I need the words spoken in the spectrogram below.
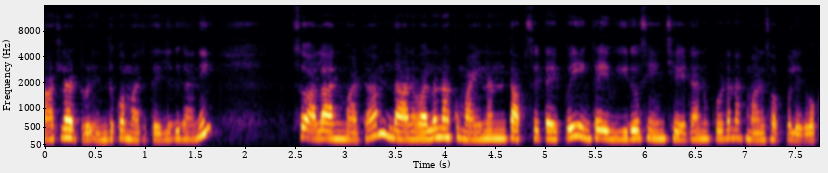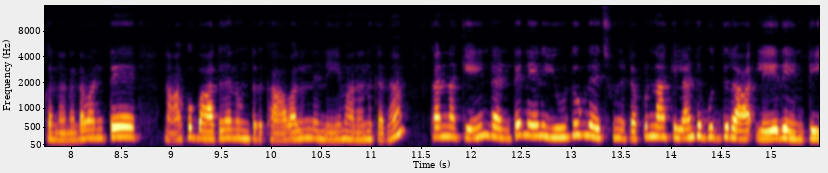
మాట్లాడరు. ఎందుకో మరి తెలియదు కానీ. సో అలా అనమాట దానివల్ల నాకు మైండ్ అంతా అప్సెట్ అయిపోయి ఇంకా ఈ వీడియోస్ ఏం చేయడానికి కూడా నాకు మనసు ఒప్పలేదు. ఒక ననడం అంటే నాకు బాధగానే ఉంటుంది. కావాలని నేను ఏం అనను కదా. కానీ నాకేంటంటే నేను యూట్యూబ్ నేర్చుకునేటప్పుడు నాకు ఇలాంటి బుద్ధి రా లేదేంటి?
